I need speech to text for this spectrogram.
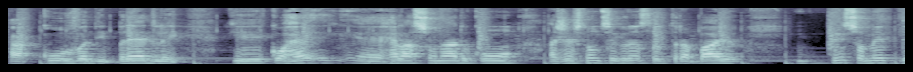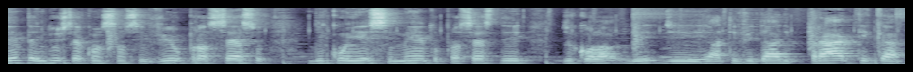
a curva de Bradley, que é relacionado com a gestão de segurança do trabalho, principalmente dentro da indústria da construção civil, processo de conhecimento, processo de, de, de, de atividade prática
